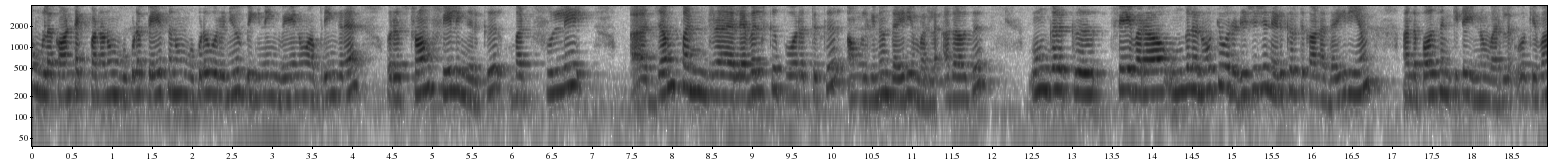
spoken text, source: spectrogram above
உங்களை காண்டாக்ட் பண்ணணும் உங்கள் கூட பேசணும் உங்கள் கூட ஒரு நியூ பிகினிங் வேணும் அப்படிங்கிற ஒரு ஸ்ட்ராங் ஃபீலிங் இருக்குது பட் ஃபுல்லி ஜம்ப் பண்ணுற லெவலுக்கு போகிறதுக்கு அவங்களுக்கு இன்னும் தைரியம் வரல. அதாவது உங்களுக்கு ஃபேவராக உங்களை நோக்கி ஒரு டிசிஷன் எடுக்கிறதுக்கான தைரியம் அந்த பர்சன் கிட்டே இன்னும் வரல. ஓகேவா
